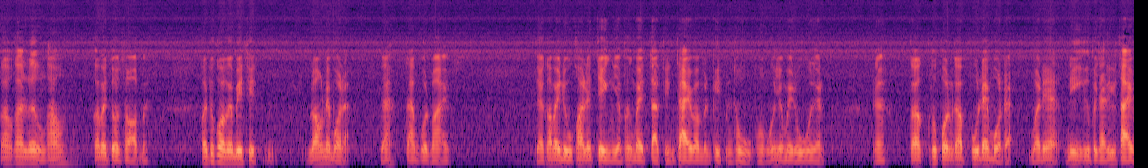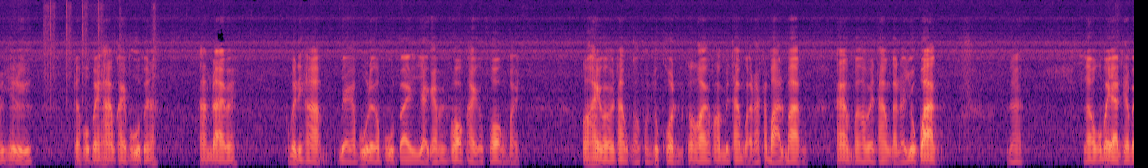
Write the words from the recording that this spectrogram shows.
ก็ก็เรื่องของเขาก็ไปตรวจสอบไปก็ทุกคนก็มีสิทธิ์ร้องได้หมดอะนะตามกฎหมาย แต่ก็ไปดูข้อเท็จจริงอย่าเพิ่งไปตัดสินใจว่ามันผิดมันถูก ผมก็ยังไม่รู้เหมือนกันนะก็ทุกคนก็พูดได้หมดอะวันเนี้ยนี่คือประชาธิปไตยไม่ใช่หรือ แล้วผมไปห้ามใครพูดไหมนะห้ามได้ไหมก็ไม่ได้ห้าม อยากจะพูดอะไรก็พูดไป อยากจะไปฟ้องใครก็ฟ้องไป ก็ให้ความเป็นธรรมกับคนทุกคน ก็ขอให้ความเป็นธรรมกับรัฐบาลบ้าง ให้ความเป็นธรรมกับนายกบ้างนะเราก็ไม่อยากจะไป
